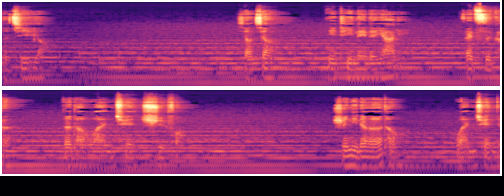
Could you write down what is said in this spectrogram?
的肌肉，想象你体内的压力在此刻得到完全释放，使你的额头完全的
